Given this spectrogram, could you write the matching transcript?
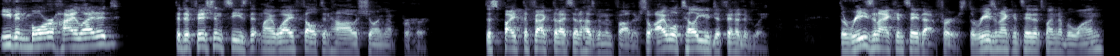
even more highlighted the deficiencies that my wife felt in how I was showing up for her, despite the fact that I said husband and father. So I will tell you definitively the reason I can say that first, the reason I can say that's my number one,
